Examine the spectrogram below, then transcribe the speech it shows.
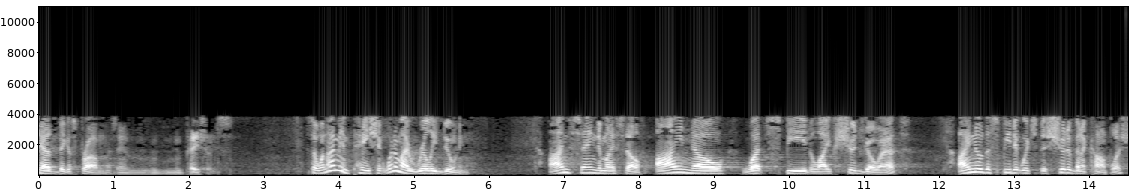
Chad's biggest problem? I say, impatience. So when I'm impatient, what am I really doing? I'm saying to myself, I know what speed life should go at. I know the speed at which this should have been accomplished.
